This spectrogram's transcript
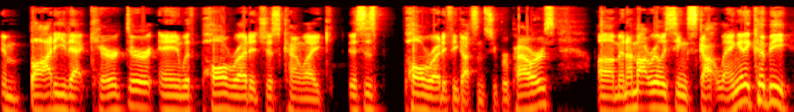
embody that character. And with Paul Rudd, it's just kind of like, this is Paul Rudd if he got some superpowers. Um, and I'm not really seeing Scott Lang, and it could be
